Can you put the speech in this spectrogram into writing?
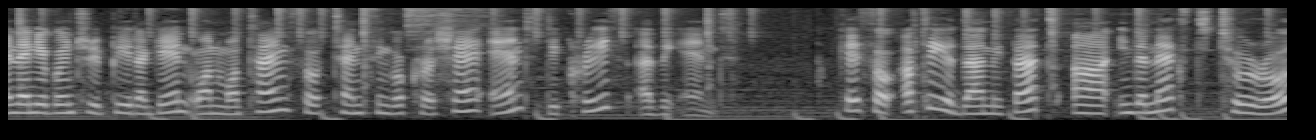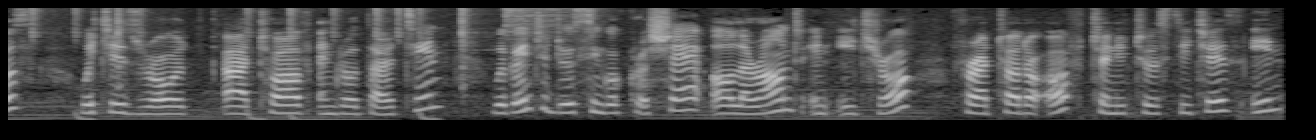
and then you're going to repeat again one more time. So 10 single crochet and decrease at the end. Okay so after you're done with that uh, in the next two rows which is row uh, 12 and row 13 we're going to do single crochet all around in each row for a total of 22 stitches in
